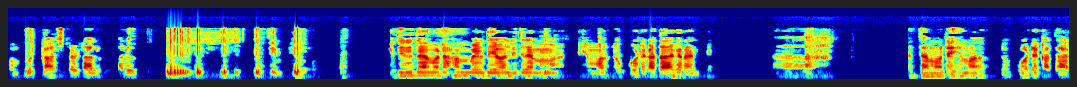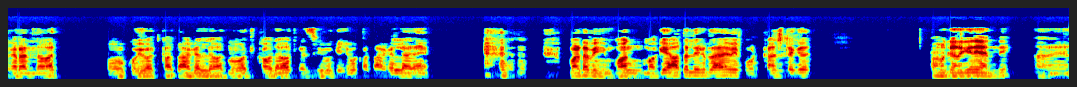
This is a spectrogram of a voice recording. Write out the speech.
මම පොඩ්කාස්ට් වලට අලු අලුත් ඉතින් මේ එදිනෙදා මට හම්බ වෙන දේවල් විතරයි මම එහෙම ලොකුවට කතා කරන්නේ. ආ, නැත්නම් මට එහෙම ලොකුවට කතා කරන්නවත් මම කොහෙවත් කතා කරලවත් මම කවදාවත් රැස්වීමක එහෙම කතා කරලා නැහැ. මට මේ මං මගේ ආතලයකට තමයි මේ පොඩ්කාස්ට් එක මම කරගෙන යන්නේ. ආ,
